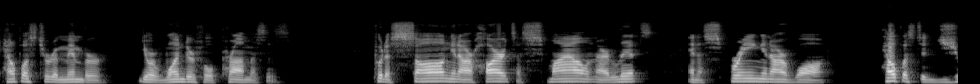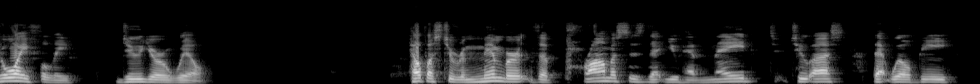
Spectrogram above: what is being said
Help us to remember your wonderful promises. Put a song in our hearts, a smile on our lips, and a spring in our walk. Help us to joyfully do your will. Help us to remember the promises that you have made to us that will be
